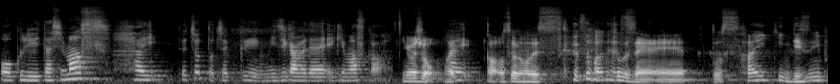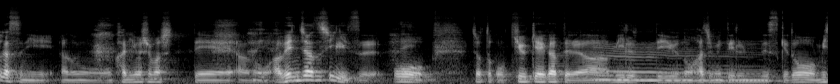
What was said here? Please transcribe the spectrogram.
お送りいたしますはい。じゃあちょっとチェックイン短めでいきますか。行きましょう。はい、はい。あお疲れ様です。そうです。そうですね。えーっと最近ディズニープラスにあの 加入をしましてあの、はいアベンジャーズシリーズをちょっとこう休憩がてらうん。見るっていうのを始めてるんですけど道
